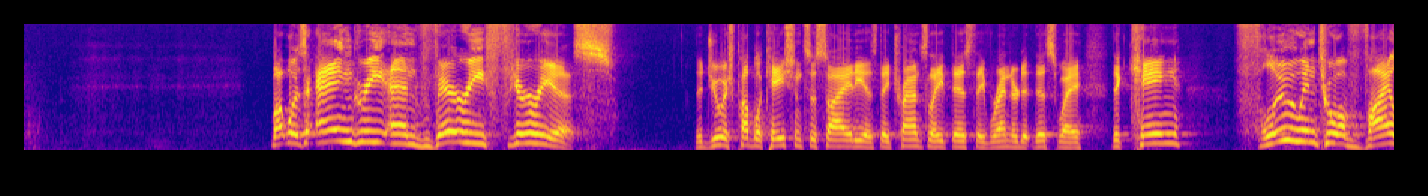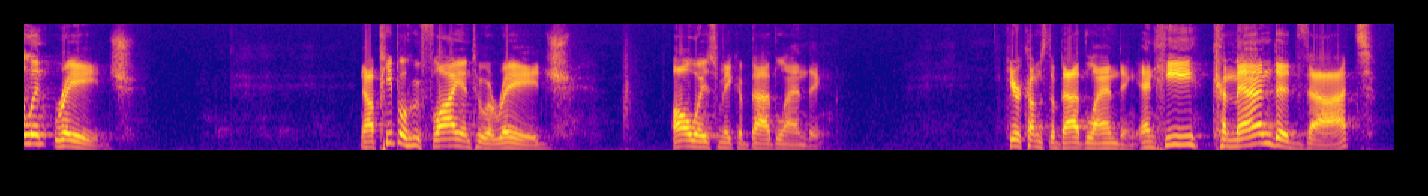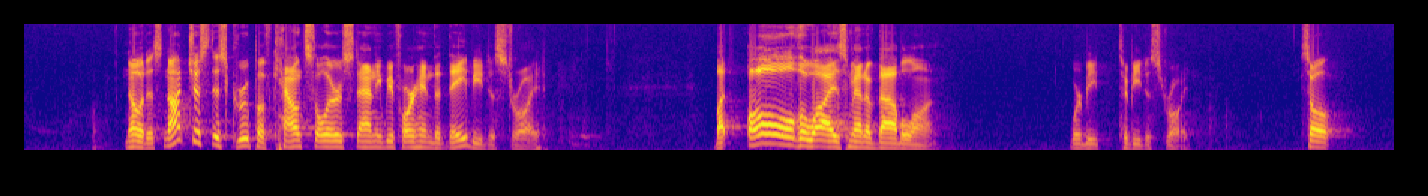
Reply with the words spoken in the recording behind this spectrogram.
but was angry and very furious. The Jewish Publication Society, as they translate this, they've rendered it this way The king flew into a violent rage. Now, people who fly into a rage always make a bad landing. Here comes the bad landing. And he commanded that, notice, not just this group of counselors standing before him that they be destroyed, but all the wise men of Babylon were be, to be destroyed. So,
